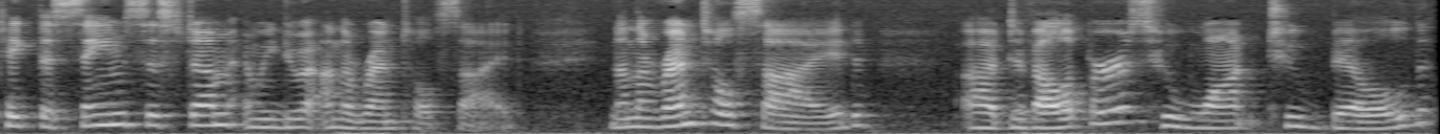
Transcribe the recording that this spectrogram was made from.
Take the same system and we do it on the rental side. And on the rental side, uh, developers who want to build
